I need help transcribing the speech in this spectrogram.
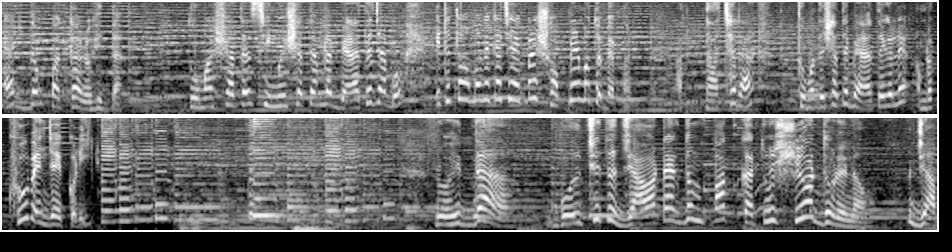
একদম পাক্কা রোহিতদা। তোমার সাথে আর শ্রীময়ীর সাথে আমরা বেড়াতে যাব এটা তো আমাদের কাছে একবারে স্বপ্নের মতো ব্যাপার। আর তাছাড়া তোমাদের সাথে বেড়াতে গেলে আমরা খুব এনজয় করি। রোহিতদা বলছি তো যাওয়াটা একদম পাক্কা তুমি শিওর ধরে নাও। যাব।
